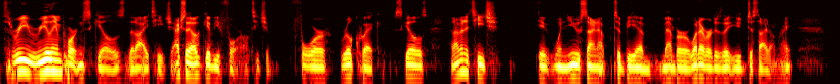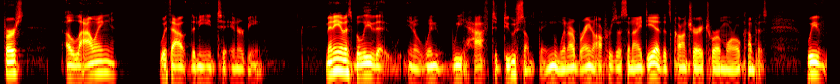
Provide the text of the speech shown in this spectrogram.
three really important skills that I teach. Actually, I'll give you four. I'll teach you four real quick skills that I'm going to teach if, when you sign up to be a member or whatever it is that you decide on, right? First, allowing without the need to intervene. Many of us believe that you know when we have to do something, when our brain offers us an idea that's contrary to our moral compass, we've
